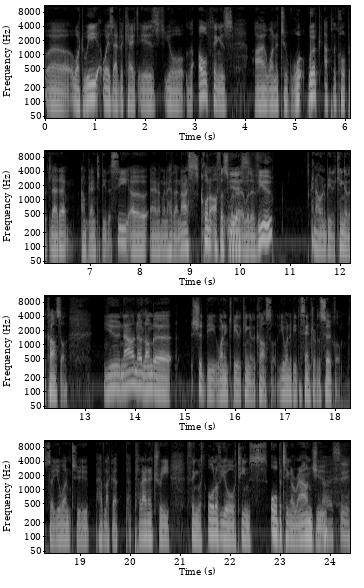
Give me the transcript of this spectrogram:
uh, what we always advocate is your, the old thing is I wanted to w- work up the corporate ladder. I'm going to be the CEO and I'm going to have a nice corner office with Yes. a, with a view and I want to be the king of the castle. You now no longer should be wanting to be the king of the castle. You want to be the center of the circle. So you want to have like a, a planetary thing with all of your teams orbiting around you I see.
